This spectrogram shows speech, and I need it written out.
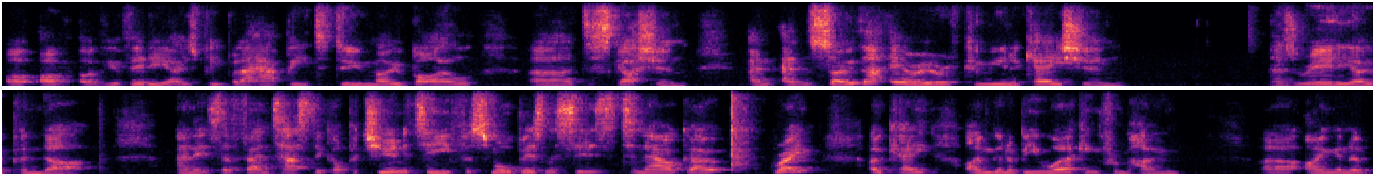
of, of, your videos. People are happy to do mobile uh, discussion, and and so that area of communication has really opened up. And it's a fantastic opportunity for small businesses to now go, great, okay, I'm going to be working from home uh, I'm going to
